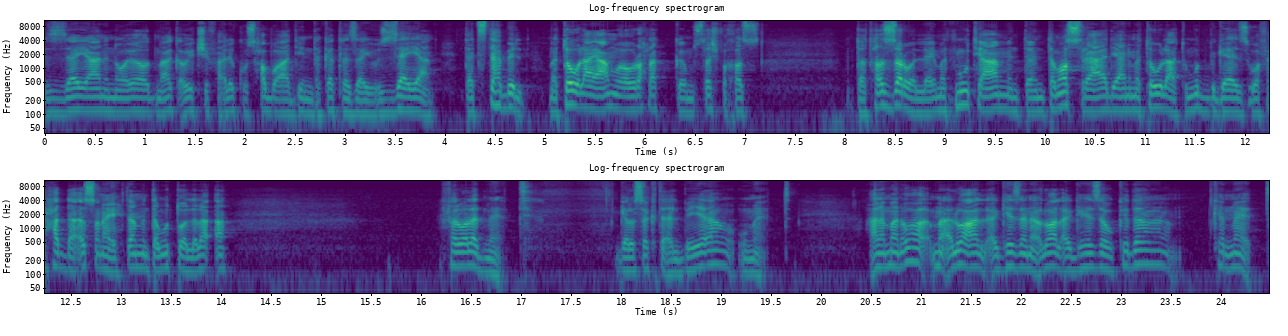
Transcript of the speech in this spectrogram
إزاي يعني إن هو يقعد معاك أو يكشف عليك وأصحابه قاعدين؟ دكاترة زيه. إزاي يعني؟ أنت هتستهبل. ما تولع يا عم أو روح لك مستشفى خاص. أنت هتهزر ولا إيه؟ ما تموت يا عم. أنت أنت مصري عادي يعني. ما تولع تموت بجاز. هو في حد أصلا هيهتم أنت مت ولا لأ؟ فالولد مات. جاله سكتة قلبية ومات. على ما نقلوه ما قالوه على الأجهزة نقلوه على الأجهزة وكده كان مات.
